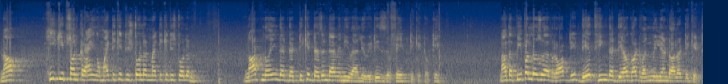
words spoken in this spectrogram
Now he keeps on crying, "Oh, my ticket is stolen! My ticket is stolen!" Not knowing that the ticket doesn't have any value. It is a fake ticket okay? Now the people those who have robbed it they think that they have got 1 million dollar ticket.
